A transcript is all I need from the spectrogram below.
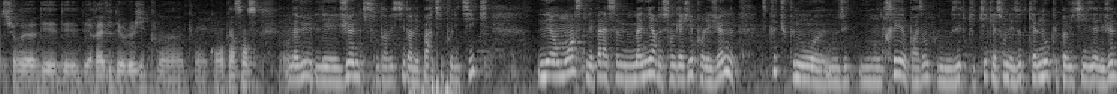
sur des, des, des, rêves idéologiques qui n'ont aucun sens. On a vu les jeunes qui sont investis dans les partis politiques. Néanmoins, ce n'est pas la seule manière de s'engager pour les jeunes. Est-ce que tu peux nous, euh, montrer, euh, par exemple, ou nous expliquer quels sont les autres canaux que peuvent utiliser les jeunes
